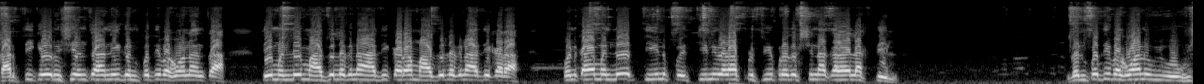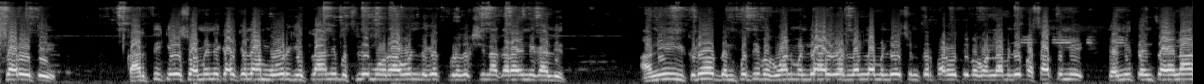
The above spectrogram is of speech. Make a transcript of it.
कार्तिकेय ऋषींचा आणि गणपती भगवानांचा. ते म्हणले माझं लग्न आधी करा माझं लग्न आधी करा. पण काय म्हणले तीन तीन वेळा पृथ्वी प्रदक्षिणा करायला लागतील. गणपती भगवान हुशार होते. कार्तिकेय स्वामीने काय केलं? मोर घेतला आणि बसले मोरावर लगेच प्रदक्षिणा करायला निघालेत. आणि इकडं गणपती भगवान म्हणले आई वडिलांना म्हणले शंकर पार्वती भगवानला म्हणले बसा तुम्ही. त्यांनी त्यांचं आहे ना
